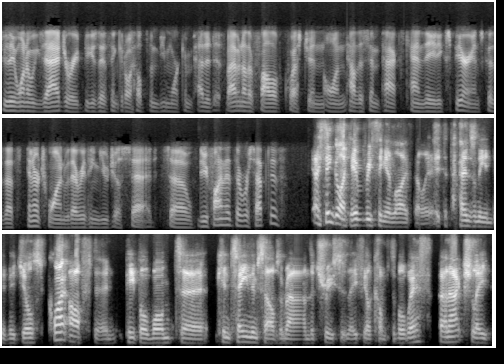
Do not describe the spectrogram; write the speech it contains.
do they want to exaggerate because they think it'll help them be more competitive? I have another follow up question on how this impacts candidate experience because that's intertwined with everything you just said. So, do you find that they're receptive? I think, like everything in life, Elliot, it depends on the individuals. Quite often, people want to contain themselves around the truths that they feel comfortable with. And actually,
